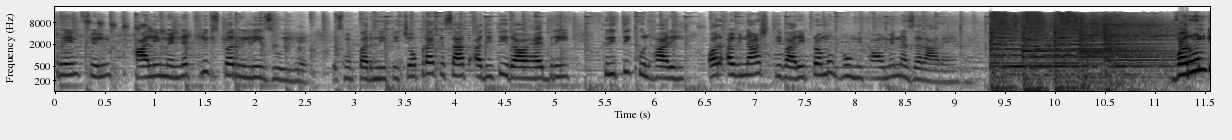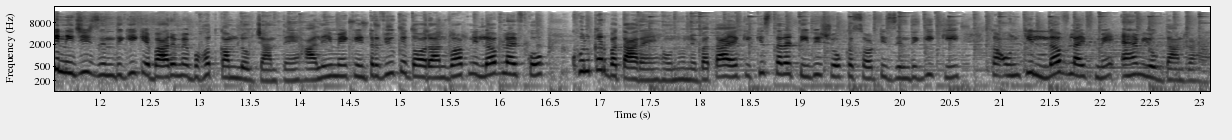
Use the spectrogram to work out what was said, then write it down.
train film हाल ही में नेटफ्लिक्स पर रिलीज़ हुई है। इसमें परिणीति चोपड़ा के साथ अदिति राव हैदरी, कृति कुल्हारी और अविनाश तिवारी प्रमुख भूमिकाओं में नज़र आ रहे हैं। वरुण की निजी ज़िंदगी के बारे में बहुत कम लोग जानते हैं। हाल ही में एक इंटरव्यू के दौरान वह अपनी लव लाइफ को खुलकर बता रहे हैं। उन्होंने बताया कि किस तरह टीवी शो कसौटी ज़िंदगी की, का उनकी लव लाइफ में अहम योगदान रहा।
